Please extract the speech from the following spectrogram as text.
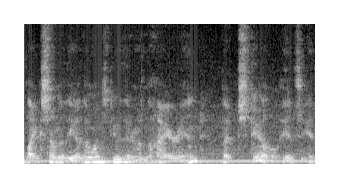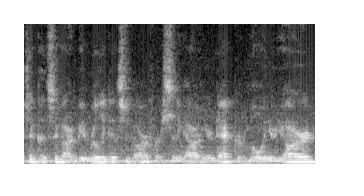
like some of the other ones do that are on the higher end. But still, it's it's a good cigar. It'd be a really good cigar for sitting out on your deck or mowing your yard,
